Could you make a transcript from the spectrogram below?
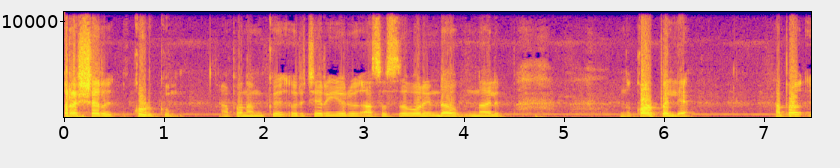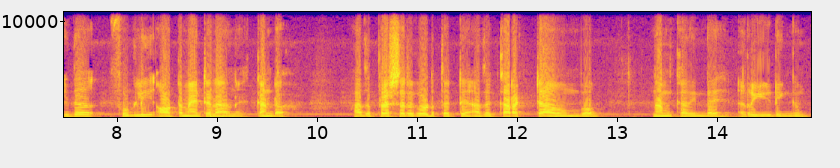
പ്രഷർ കൊടുക്കും. അപ്പോൾ നമുക്ക് ഒരു ചെറിയൊരു അസ്വസ്ഥത പോലെ ഉണ്ടാവും. എന്നാലും കുഴപ്പമില്ല. അപ്പോൾ ഇത് ഫുള്ളി ഓട്ടോമാറ്റഡ് ആണ്. കണ്ടോ? അത് പ്രഷർ കൊടുത്തിട്ട് അത് കറക്റ്റ് ആവുമ്പോൾ നമുക്കതിന്റെ റീഡിങ്ങും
